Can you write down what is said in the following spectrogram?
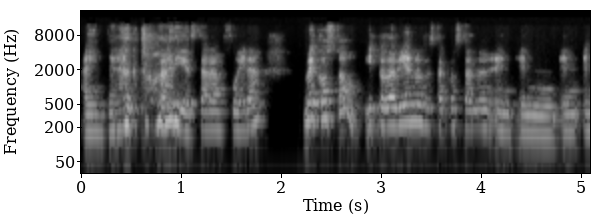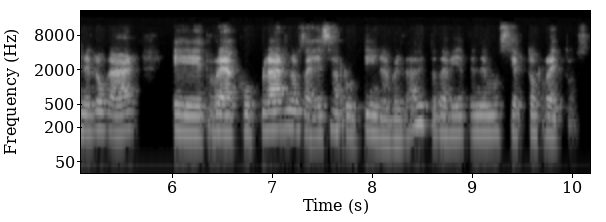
a interactuar y estar afuera, me costó y todavía nos está costando en, en, en el hogar eh, reacoplarnos a esa rutina, ¿verdad? Y todavía tenemos ciertos retos.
